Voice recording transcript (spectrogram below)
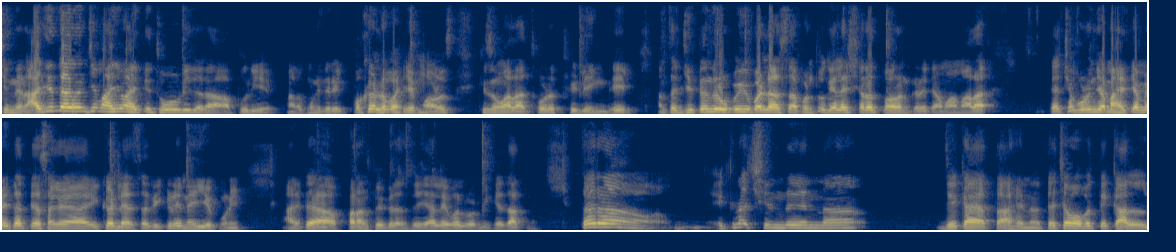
शिंदेनं अजितदादांची माझी माहिती थोडी जरा अपुरी आहे. मला कोणीतरी पकडलं पाहिजे माणूस की जो मला थोडं फिलिंग देईल. आमचा जितेंद्र उपयोगी पडला असता पण तो गेला शरद पवारांकडे. त्यामुळे मला त्याच्याकडून ज्या माहित्या मिळतात त्या सगळ्या इकडल्या असतात. इकडे नाही आहे कोणी. आणि त्या परांजपे बिरांजपे या लेवलवर मी काही जात नाही. तर एकनाथ शिंदे यांना जे काय आता आहे ना त्याच्याबाबत ते काल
